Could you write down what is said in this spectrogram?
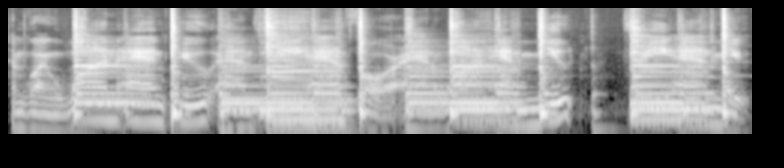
So I'm going one and two and three and four, and one and mute, three and mute.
